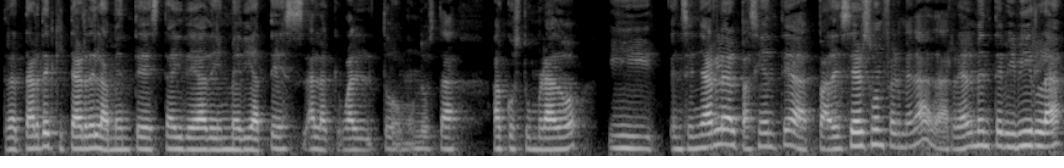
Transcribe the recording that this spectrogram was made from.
tratar de quitar de la mente esta idea de inmediatez a la igual todo el mundo está acostumbrado y enseñarle al paciente a padecer su enfermedad, a realmente vivirla,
